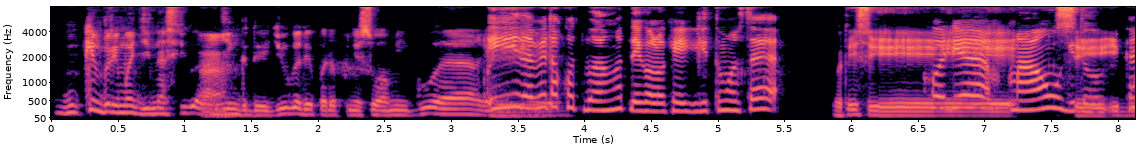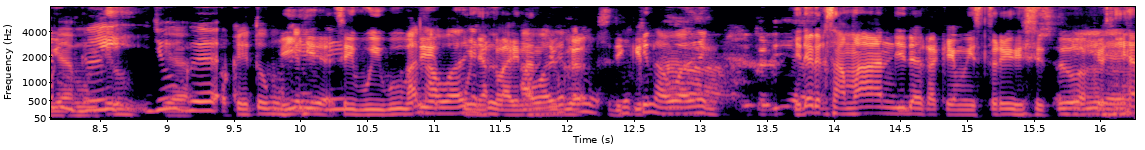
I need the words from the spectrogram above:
mungkin berimajinasi juga Ah. anjing gede juga daripada punya suami gua. Ih tapi takut banget deh kalau kayak gitu maksudnya Berarti si kok dia mau si gitu ibu kan ya, geli mungkin. juga. Oke itu mungkin Iya, si ibu-ibu kan awalnya punya kelainan awalnya juga kan sedikit. mungkin awalnya Nah, itu dia. Jadi ada kesamaan, jadi ada chemistry di situ Iya. akhirnya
